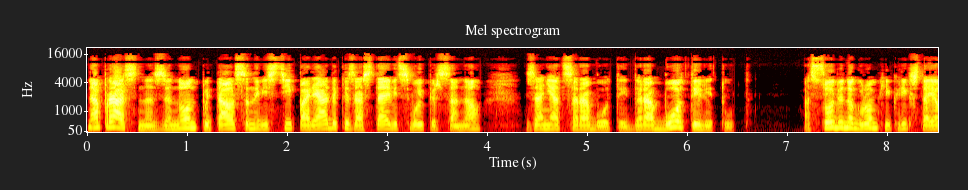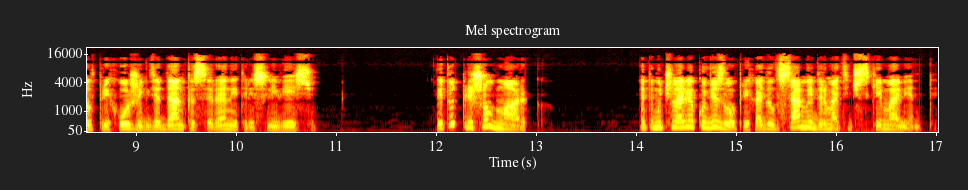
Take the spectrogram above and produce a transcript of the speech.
Напрасно Зенон пытался навести порядок и заставить свой персонал заняться работой. Да работы ли тут? Особенно громкий крик стоял в прихожей, где Данка с Иреной трясли Весю. И тут пришел Марк. Этому человеку везло, приходил в самые драматические моменты.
